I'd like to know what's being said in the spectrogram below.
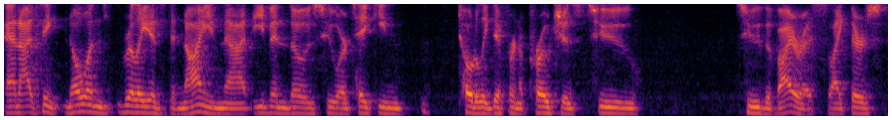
and I think no one really is denying that, even those who are taking totally different approaches to to the virus. Like there's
